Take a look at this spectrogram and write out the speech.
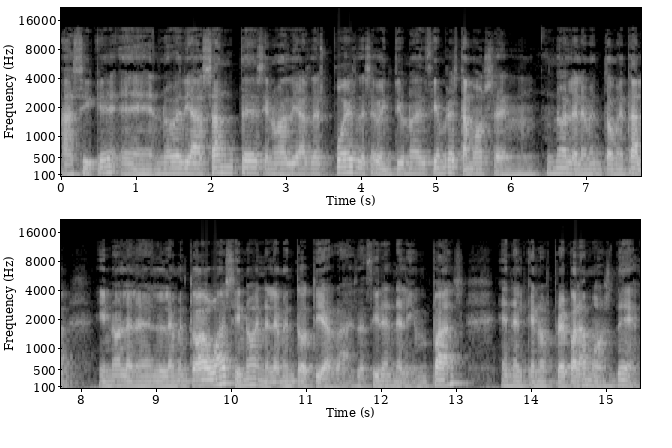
así que eh, nueve días antes y nueve días después de ese 21 de diciembre estamos en no el elemento metal y no en el elemento agua, sino en el elemento tierra, es decir, en el impasse en el que nos preparamos de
